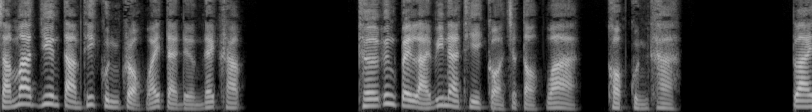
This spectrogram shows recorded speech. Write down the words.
สามารถยื่นตามที่คุณกรอกไว้แต่เดิมได้ครับ เธออึ้งไปหลายวินาทีก่อนจะตอบว่า ขอบคุณค่ะ ปลาย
